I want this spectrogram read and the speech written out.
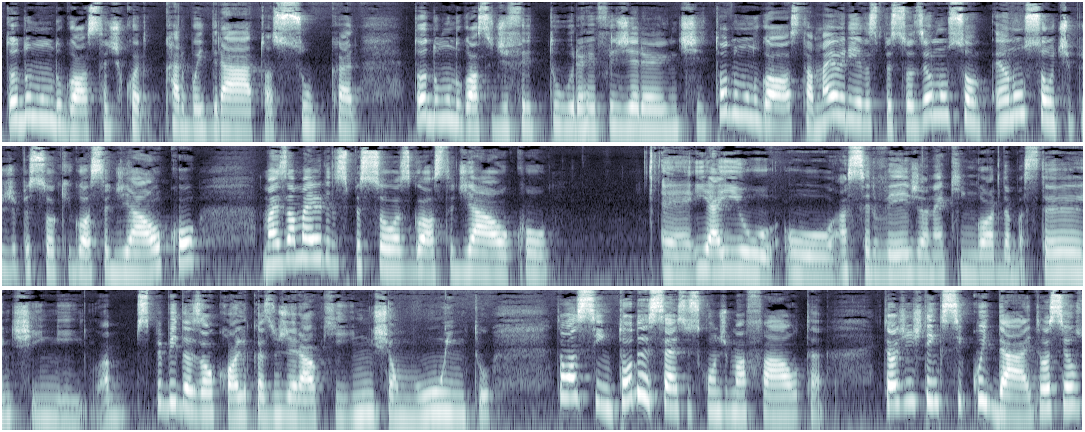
Todo mundo gosta de carboidrato, açúcar, Todo mundo gosta de fritura, refrigerante, todo mundo gosta. A maioria das pessoas, eu não sou, eu não sou o tipo de pessoa que gosta de álcool, mas a maioria das pessoas gosta de álcool. É, e aí o, o, a cerveja, né, que engorda bastante, e as bebidas alcoólicas no geral que incham muito. Então, assim, todo excesso esconde uma falta. Então a gente tem que se cuidar. Então, assim, eu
